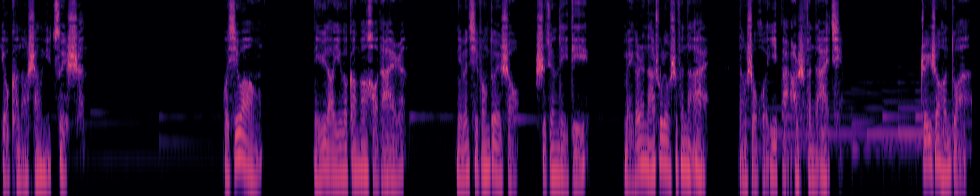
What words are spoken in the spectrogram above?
有可能伤你最深。我希望。你遇到一个刚刚好的爱人，你们棋逢对手，势均力敌，每个人拿出六十分的爱，能收获一百二十分的爱情。这一生很短，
